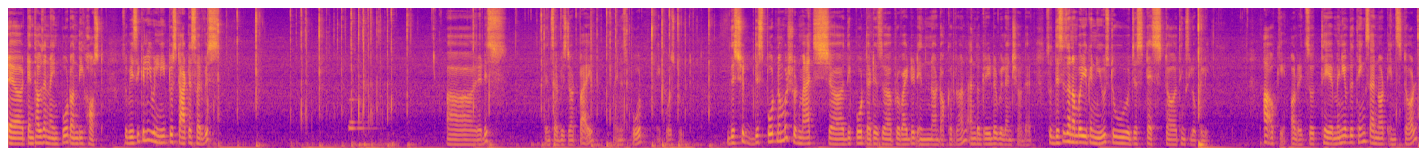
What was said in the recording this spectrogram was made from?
uh, 10009 port on the host. So basically you will need to start a service. Uh, redis then service.py minus port equals to this should this port number should match uh, the port that is uh, provided in uh, docker run and the grader will ensure that. So this is a number you can use to just test uh, things locally. Ah okay. All right. So many of the things are not installed.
